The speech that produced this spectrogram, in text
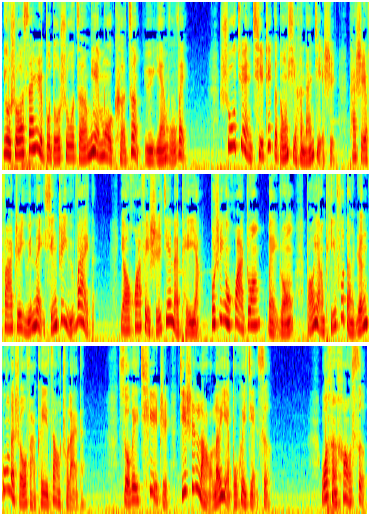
又说三日不读书则面目可憎，语言无味。书卷气这个东西很难解释。它是发之于内，行之于外的，要花费时间来培养，不是用化妆、美容、保养皮肤等人工的手法可以造出来的。所谓气质，即使老了也不会减色。我很好色，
